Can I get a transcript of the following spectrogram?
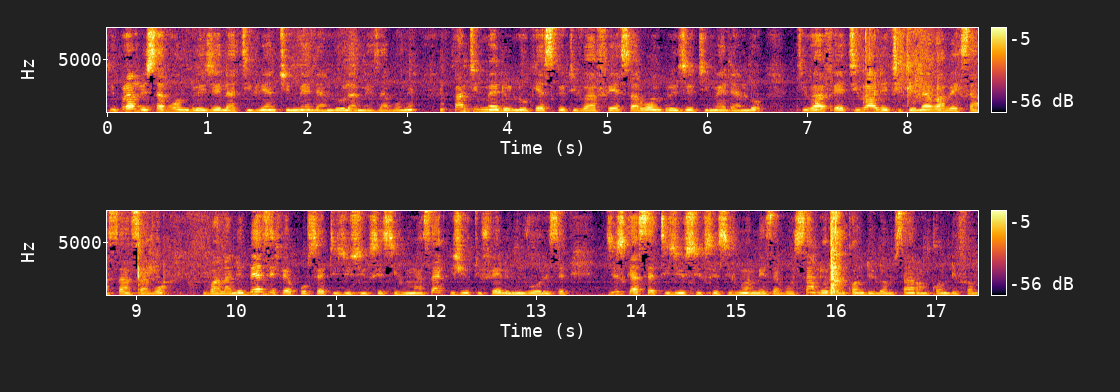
Tu prends le charbon brisé là, tu viens, tu mets dans l'eau là, mes abonnés. Quand tu mets de l'eau, qu'est-ce que tu vas faire? Charbon brisé, tu mets dans l'eau. Tu vas faire, tu vas aller, tu te laves avec sans savon. Voilà, le bain c'est fait pour 7 jours successivement. Ça que tu fais le nouveau recette jusqu'à 7 jours successivement, mes abonnés, sans le rencontre de l'homme, sans rencontre de femme.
